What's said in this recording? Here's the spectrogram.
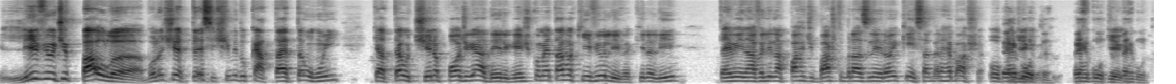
Lívio de Paula. Boa noite, GT. Esse time do Catar é tão ruim que até o Tina pode ganhar dele. Que a gente comentava aqui, viu, Lívio? Aquilo ali terminava ali na parte de baixo do Brasileirão e quem sabe era rebaixar. Opa, Pergunta, pergunta, pergunta.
